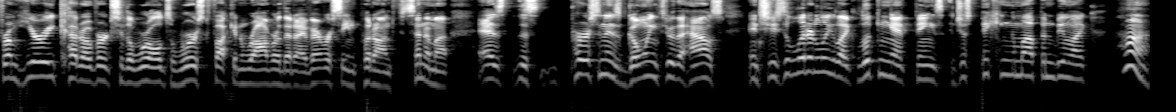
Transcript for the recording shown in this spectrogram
From here, we cut over to the world's worst fucking robber that I've ever seen put on cinema as this person is going through the house and she's literally like looking at things and just picking them up and being like, huh,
